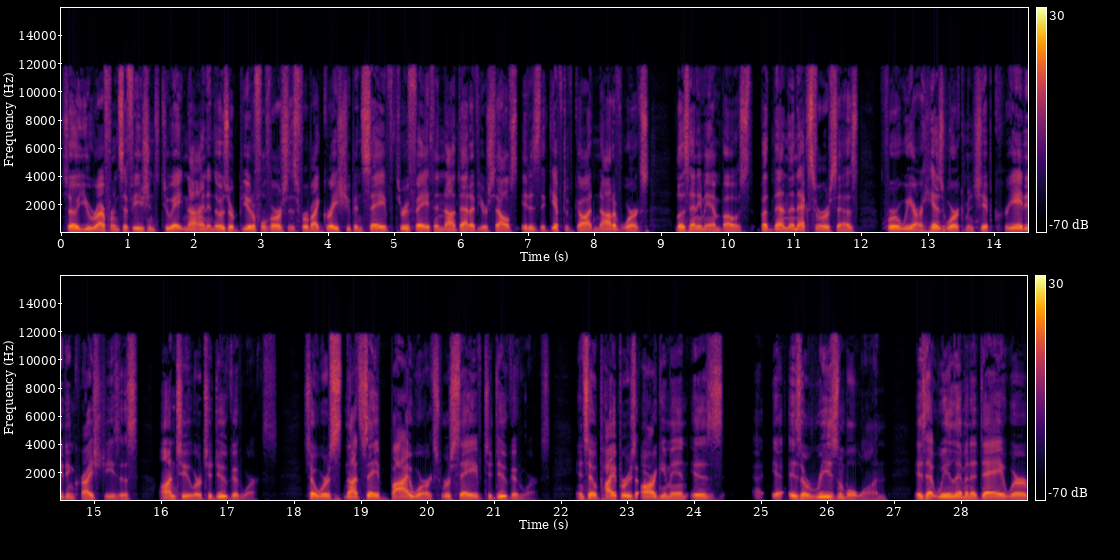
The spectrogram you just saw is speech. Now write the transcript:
So you reference Ephesians 2 8, 9, and those are beautiful verses. For by grace you've been saved through faith, and not that of yourselves. It is the gift of God, not of works, lest any man boast. But then the next verse says, for we are his workmanship, created in Christ Jesus unto or to do good works. So we're not saved by works, we're saved to do good works. And so Piper's argument is uh, is a reasonable one is that we live in a day where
